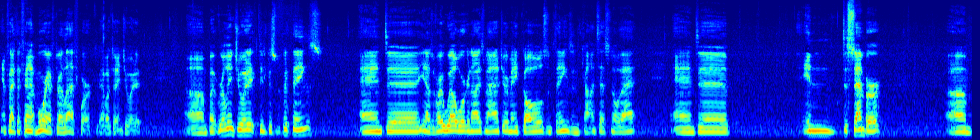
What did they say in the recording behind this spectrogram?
In fact, I found out more after I left work how much I enjoyed it. Um, but really enjoyed it. Did some good things, and uh, you know, I was a very well organized manager. Made goals and things and contests and all that. And uh, in December, um,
